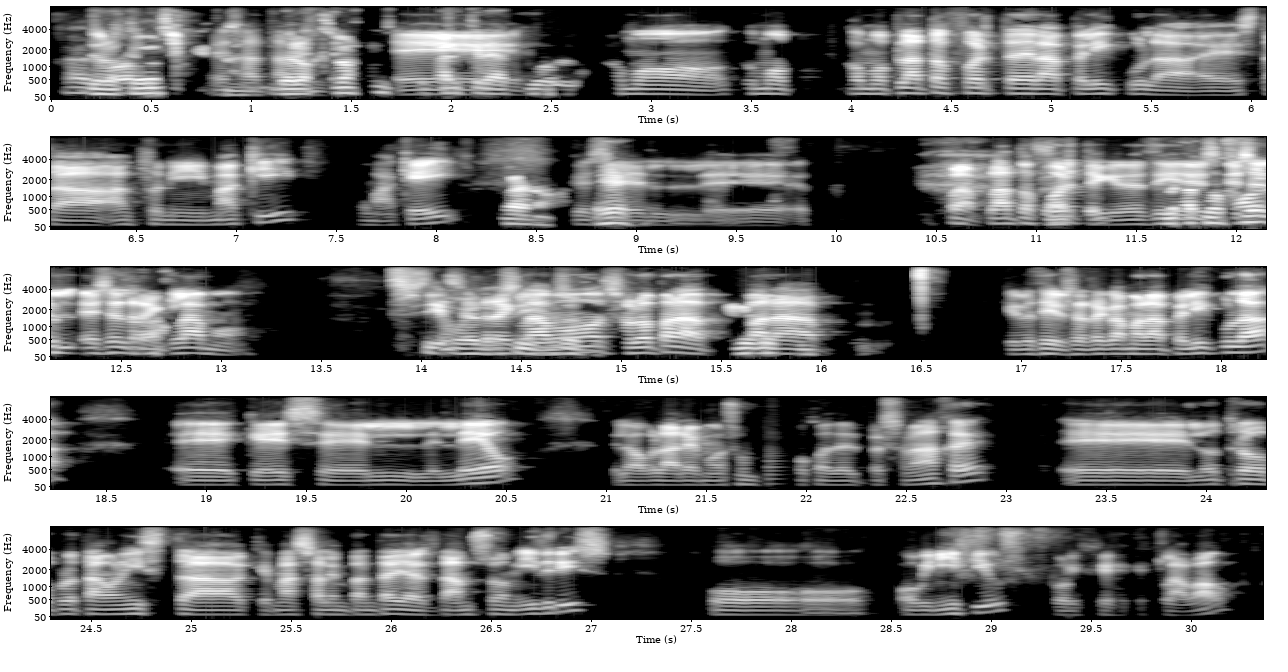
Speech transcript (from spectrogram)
De los que de los que eh, como, como, como plato fuerte de la película está Anthony Mackie, o McKay, bueno, que es eh. el eh, bueno, plato fuerte, quiero decir, es, es, el, es, el, reclamo. Sí, es bueno, el reclamo sí, solo para, para, quiero decir, se reclama la película, eh, que es el Leo, que lo hablaremos un poco del personaje. Eh, el otro protagonista que más sale en pantalla es Damson Idris o, o Vinicius, porque es clavado.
